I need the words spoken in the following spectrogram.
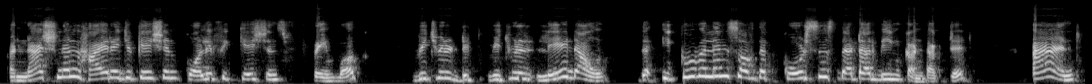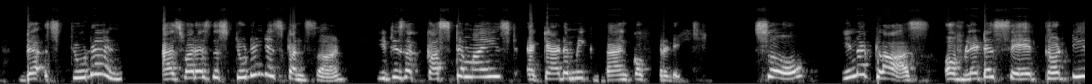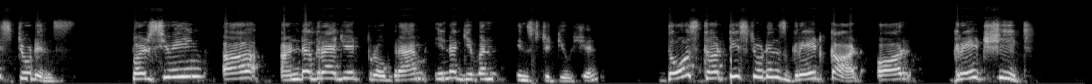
a national higher education qualifications framework, which will, which will lay down the equivalence of the courses that are being conducted, and the student, as far as the student is concerned, it is a customized academic bank of credit. So, in a class of, let us say, 30 students pursuing a undergraduate program in a given institution, those 30 students' grade card or grade sheet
